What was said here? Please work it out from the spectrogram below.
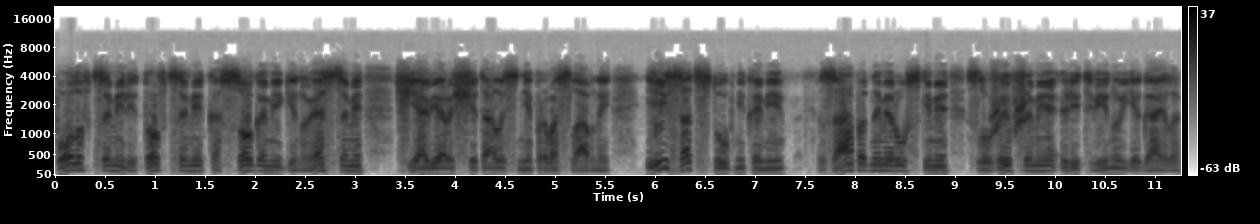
половцами, литовцами, косогами, генуэзцами, чья вера считалась неправославной, и с отступниками, западными русскими, служившими Литвину Егайло.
